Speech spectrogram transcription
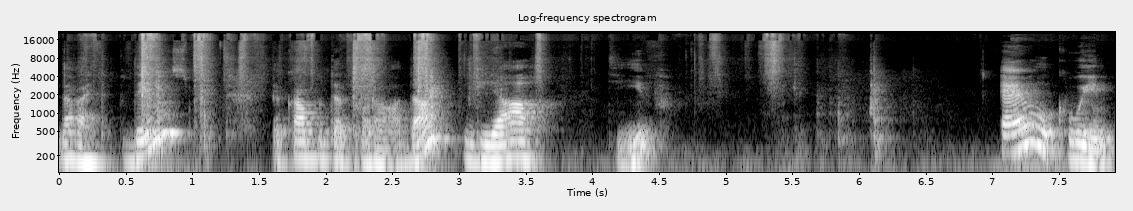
давайте подивимось, яка буде порада для дів. Evil Queen,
